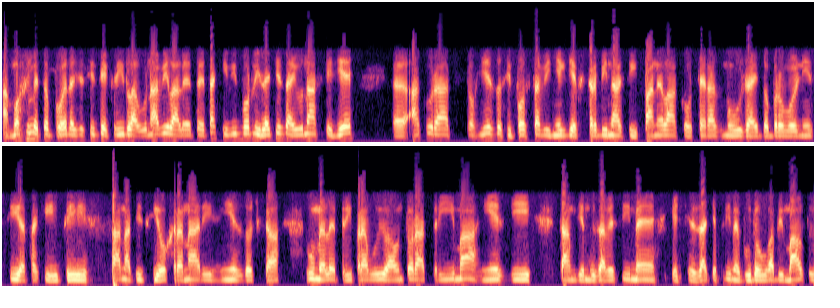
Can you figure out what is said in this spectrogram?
a môžeme to povedať, že si tie krídla unavil, ale to je taký výborný letec aj u nás, keď je akurát to hniezdo si postaví niekde v strbinách tých panelákov, teraz mu už aj dobrovoľníci a takí tí fanatickí ochranári hniezdočka umele pripravujú a on to rád príjima, hniezdí tam, kde mu zavesíme, keď zateplíme budovu, aby mal tú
